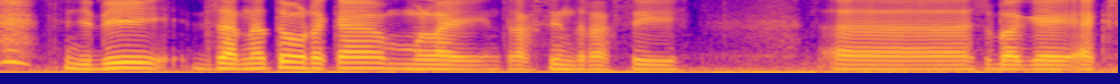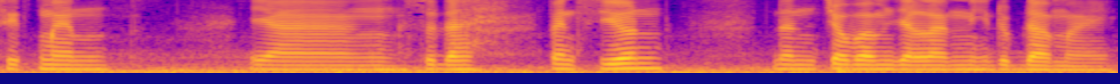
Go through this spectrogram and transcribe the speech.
jadi di sana tuh mereka mulai interaksi-interaksi uh, sebagai exit man yang sudah pensiun dan coba menjalani hidup damai.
